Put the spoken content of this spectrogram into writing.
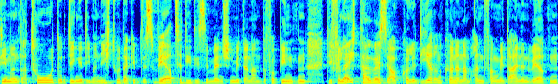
die man da tut und Dinge, die man nicht tut, da gibt es Werte, die diese Menschen miteinander verbinden, die vielleicht teilweise auch kollidieren können am Anfang mit deinen Werten.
